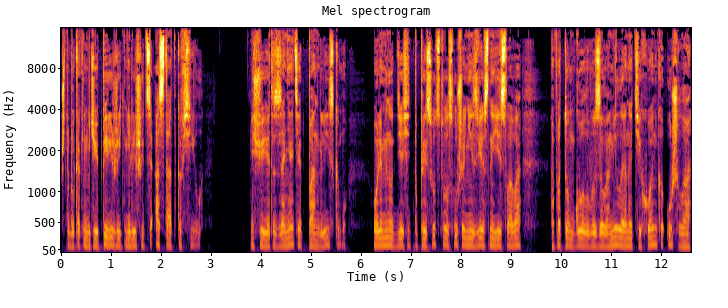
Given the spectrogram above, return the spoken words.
чтобы как-нибудь ее пережить, не лишиться остатков сил. Еще и это занятие по-английскому. Оля минут десять поприсутствовала, слушая неизвестные ей слова, а потом голову заломила, и она тихонько ушла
